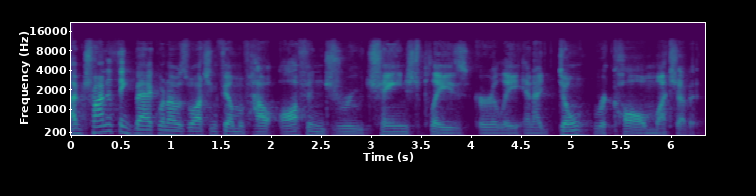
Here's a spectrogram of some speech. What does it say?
I'm trying to think back when I was watching film of how often Drew changed plays early, and I don't recall much of it.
